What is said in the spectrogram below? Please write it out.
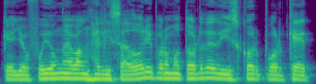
que yo fui un evangelizador y promotor de Discord porque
